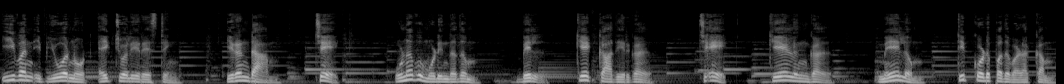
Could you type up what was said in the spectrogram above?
ஈவன் இப் யுவர் நோட் ஆக்சுவலி ரேஸ்டிங் இரண்டாம் சேக் உணவு முடிந்ததும் பில் கேட்காதீர்கள். சேக் கேளுங்கள். மேலும் டிப் கொடுப்பது வழக்கம்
